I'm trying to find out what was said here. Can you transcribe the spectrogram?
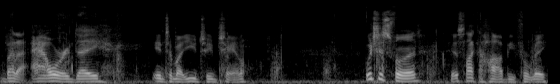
about an hour a day into my YouTube channel, which is fun. It's like a hobby for me.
